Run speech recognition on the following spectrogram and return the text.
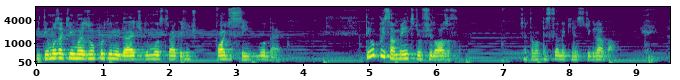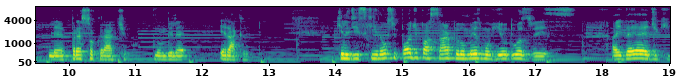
E temos aqui mais uma oportunidade de mostrar que a gente pode sim mudar. Tem um pensamento de um filósofo, eu estava pesquisando aqui antes de gravar. Ele é pré-socrático, o nome dele é Heráclito. Que ele diz que não se pode passar pelo mesmo rio duas vezes. A ideia é de que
